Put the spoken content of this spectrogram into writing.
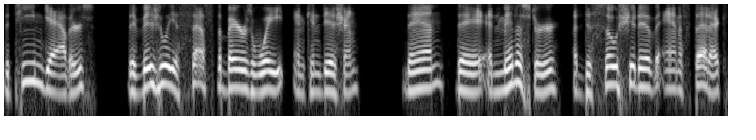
the team gathers, they visually assess the bear's weight and condition, then they administer a dissociative anesthetic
